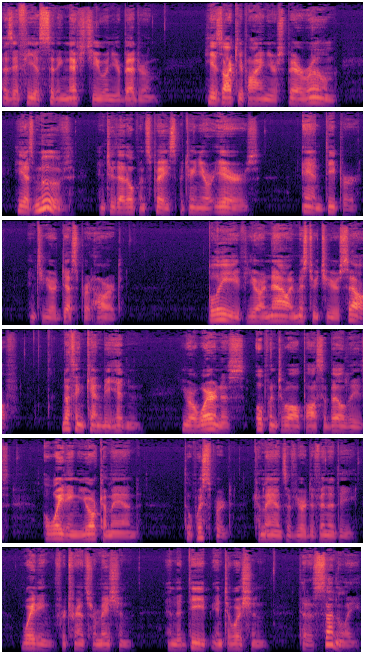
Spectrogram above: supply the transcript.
as if he is sitting next to you in your bedroom. He is occupying your spare room. He has moved into that open space between your ears and deeper into your desperate heart. Believe you are now a mystery to yourself. Nothing can be hidden. Your awareness, open to all possibilities, awaiting your command, the whispered commands of your divinity, waiting for transformation, and the deep intuition that has suddenly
